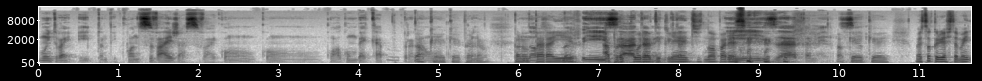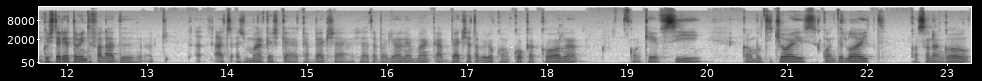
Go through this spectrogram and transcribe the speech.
muito bem. E, portanto, quando se vai, já se vai com, com, com algum backup para não. Ok, ok, para não, para não, não estar a ir à procura de clientes, portanto, não aparece. Exatamente. ok, ok. Mas só queria também, gostaria também de falar de as, as marcas que a, que a Beck já, já trabalhou, né? A Beck já trabalhou com a Coca-Cola, com a KFC, com a MultiChoice, com a Deloitte, com a Sonangol.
